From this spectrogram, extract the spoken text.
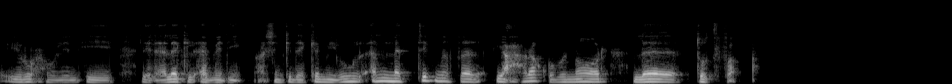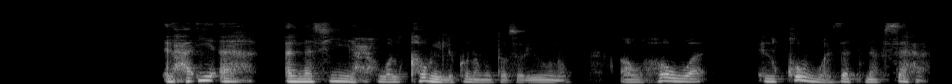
يروحوا للإيه؟ للهلاك الأبدي. عشان كده كان يقول أما التبن فيحرق بالنار لا تطفأ. الحقيقة المسيح هو القوي اللي كنا منتظرينه أو هو القوة ذات نفسها.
